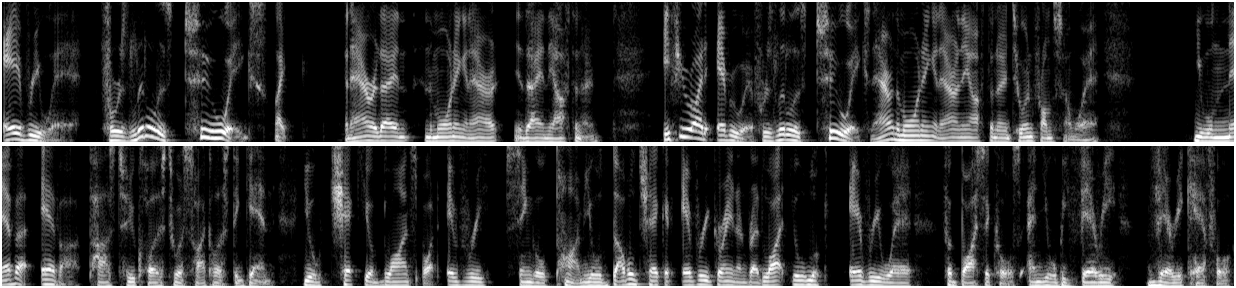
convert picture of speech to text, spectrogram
everywhere for as little as two weeks, like an hour a day in, the morning, an hour a day in the afternoon, if you ride everywhere for as little as two weeks, an hour in the morning, an hour in the afternoon, to and from somewhere, you will never, ever pass too close to a cyclist again. You'll check your blind spot every single time. You will double check at every green and red light. You'll look everywhere for bicycles and you'll be very, very careful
